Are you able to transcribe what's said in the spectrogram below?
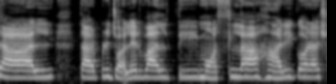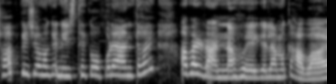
চাল, তারপরে জলের বালতি, মশলা, হাঁড়ি করা সব কিছু আমাকে নিচ থেকে ওপরে আনতে হয়। আবার রান্না হয়ে গেলে আমাকে আবার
